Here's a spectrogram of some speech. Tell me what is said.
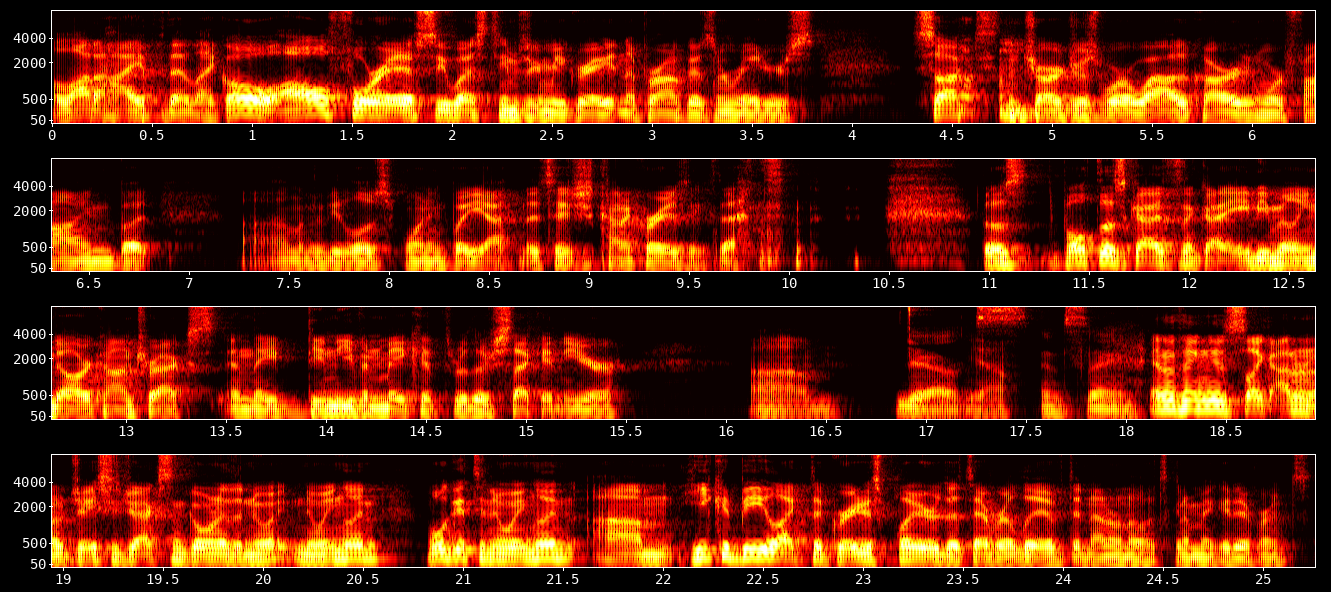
a lot of hype that like, oh, all four AFC West teams are gonna be great, and the Broncos and Raiders sucked. the Chargers were a wild card and were fine, but uh, be a little disappointing. But yeah, it's, it's just kind of crazy that those both those guys think got eighty million dollar contracts and they didn't even make it through their second year. Yeah, it's insane. And the thing is, like, I don't know, J.C. Jackson going to the New, New England. We'll get to New England. Um, he could be like the greatest player that's ever lived, and I don't know if it's going to make a difference.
